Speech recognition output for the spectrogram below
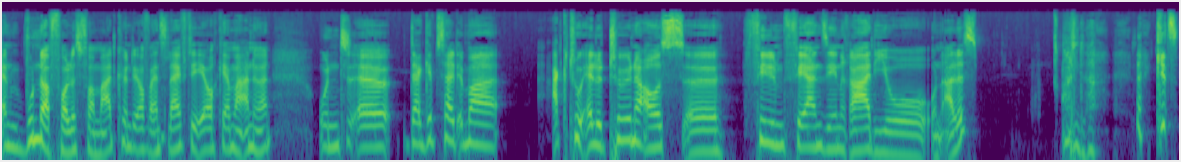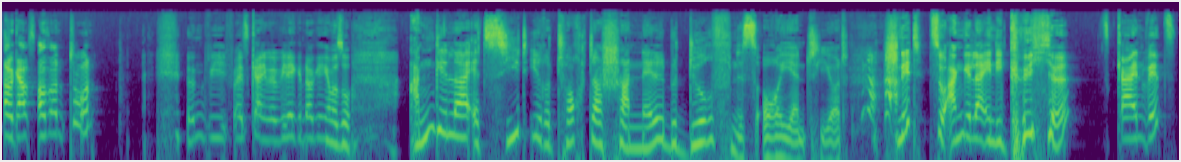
ein wundervolles Format, könnt ihr auf 1live.de auch gerne mal anhören. Und äh, da gibt's halt immer aktuelle Töne aus äh, Film, Fernsehen, Radio und alles. Und da, da gibt's, gab's auch so einen Ton. Irgendwie, ich weiß gar nicht mehr, wie der genau ging, aber so, Angela erzieht ihre Tochter Chanel bedürfnisorientiert. Schnitt zu Angela in die Küche. Ist kein Witz.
